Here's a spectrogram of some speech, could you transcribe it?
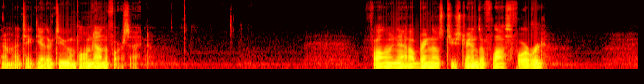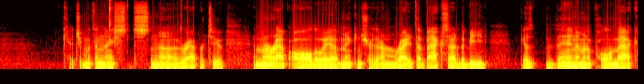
Then I'm going to take the other two and pull them down the far side. Following that, I'll bring those two strands of floss forward. Catch them with a nice snug wrap or two. I'm going to wrap all the way up, making sure that I'm right at the back side of the bead, because then I'm going to pull them back,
